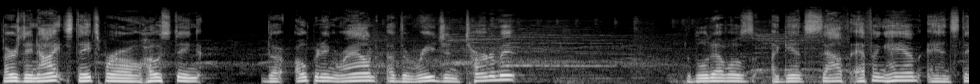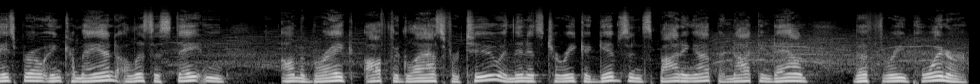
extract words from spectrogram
Thursday night, Statesboro hosting the opening round of the region tournament. The Blue Devils against South Effingham and Statesboro in command. Alyssa Staten on the break off the glass for two, and then it's Tarika Gibson spotting up and knocking down the three pointer.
